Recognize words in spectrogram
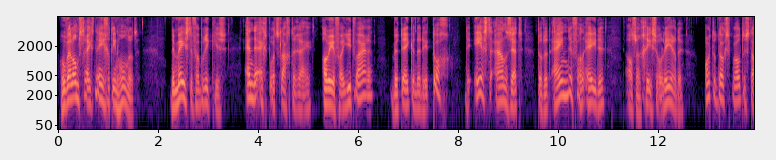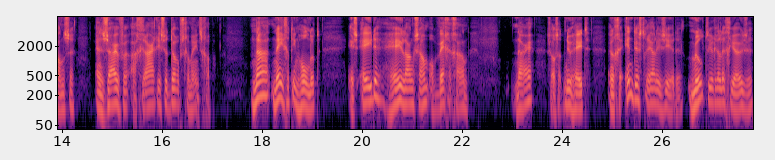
Hoewel omstreeks 1900 de meeste fabriekjes en de exportslachterij alweer failliet waren, betekende dit toch de eerste aanzet tot het einde van Ede als een geïsoleerde, orthodox-protestantse en zuiver agrarische dorpsgemeenschap. Na 1900 is Ede heel langzaam op weg gegaan naar, zoals het nu heet, een geïndustrialiseerde, multireligieuze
